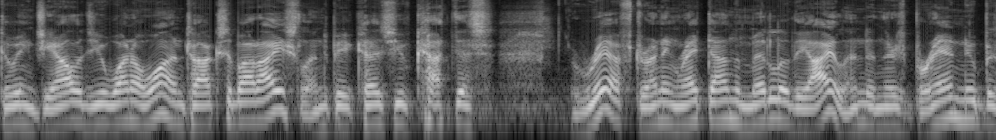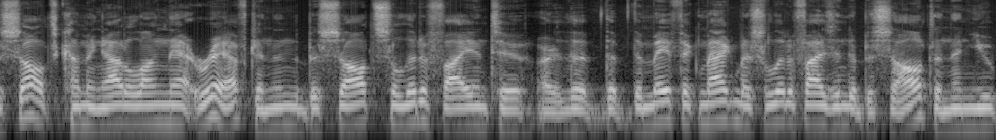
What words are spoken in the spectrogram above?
doing Geology 101 talks about Iceland because you've got this rift running right down the middle of the island, and there's brand new basalts coming out along that rift, and then the basalts solidify into, or the, the, the mafic magma solidifies into basalt, and then you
